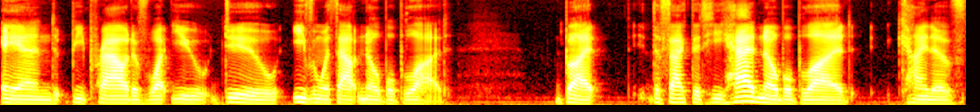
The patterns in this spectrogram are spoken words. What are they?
and be proud of what you do even without noble blood. But the fact that he had noble blood kind of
